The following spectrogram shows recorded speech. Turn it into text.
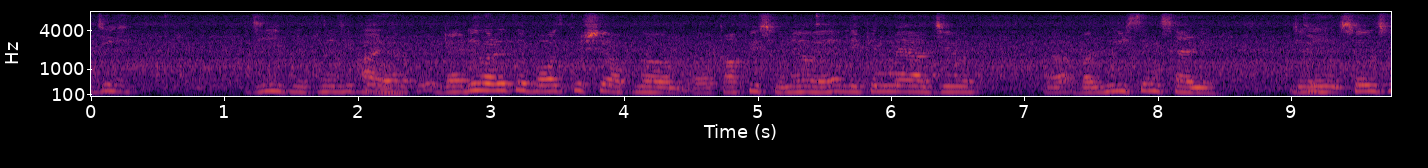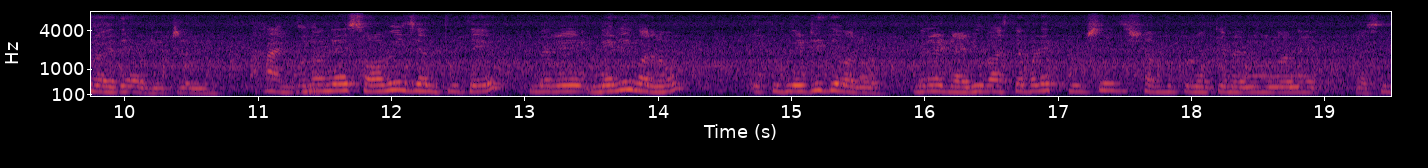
ਜੀ। ਜੀ ਪ੍ਰਿਥਵੀ ਜੀ। ਡੈਡੀ ਬਾਰੇ ਤੇ ਬਹੁਤ ਕੁਝ ਆਪਣਾ ਕਾਫੀ ਸੁਣਿਆ ਹੋਇਆ ਹੈ ਲੇਕਿਨ ਮੈਂ ਅੱਜ ਬਲਵੀਰ ਸਿੰਘ ਸੈਣੀ ਜਿਹੜੇ ਸੁਲ ਸੁਨਾਈ ਦੇ ਐਡੀਟਰ ਨੇ ਹਾਂਜੀ। ਉਹਨਾਂ ਨੇ 100ਵੀਂ ਜਯੰਤੀ ਤੇ ਮੇਰੇ ਮੇਰੀ ਵੱਲੋਂ ਇੱਕ ਬੇਟੀ ਦੇ ਵੱਲੋਂ ਮੇਰੇ ਡੈਡੀ ਵਾਸਤੇ ਬੜੇ ਖੂਬਸੂਰਤ ਸ਼ਬਦ ਪਰੋ ਕੇ ਮੈਨੂੰ ਉਹਨਾਂ ਨੇ ਪ੍ਰਸਤੁਤ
